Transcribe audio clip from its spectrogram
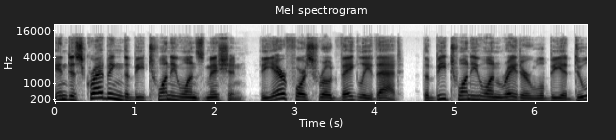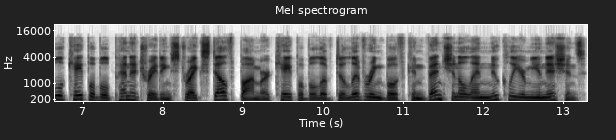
In describing the B 21's mission, the Air Force wrote vaguely that the B 21 Raider will be a dual capable penetrating strike stealth bomber capable of delivering both conventional and nuclear munitions.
